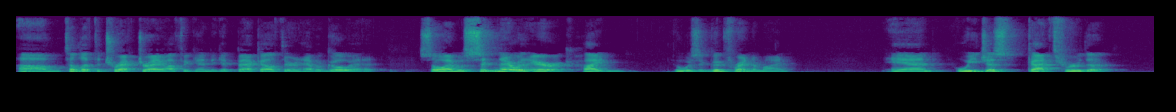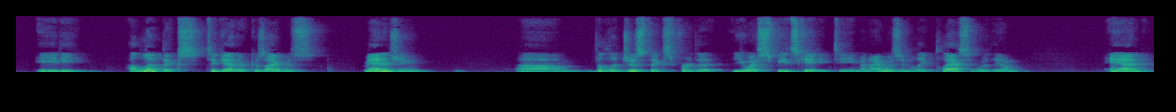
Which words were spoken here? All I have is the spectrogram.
um, to let the track dry off again to get back out there and have a go at it. So I was sitting there with Eric Heiden, who was a good friend of mine, and we just got through the 80 Olympics together because I was managing um, the logistics for the U.S. speed skating team, and I was in Lake Placid with him. And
